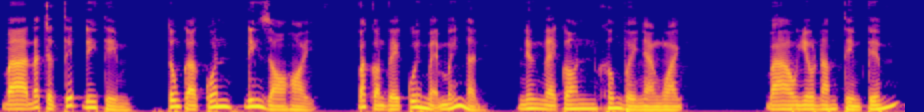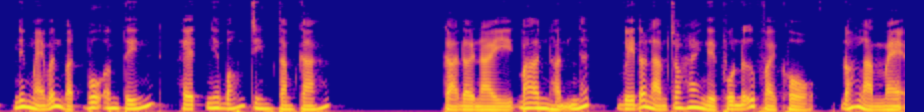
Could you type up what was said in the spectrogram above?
bà đã trực tiếp đi tìm, tung cả quân đi dò hỏi. Bác còn về quê mẹ mấy lần, nhưng mẹ con không về nhà ngoại. Bao nhiêu năm tìm kiếm, nhưng mẹ vẫn bật vô âm tín, hệt như bóng chim tam cá. Cả đời này ba ân hận nhất vì đã làm cho hai người phụ nữ phải khổ, đó là mẹ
